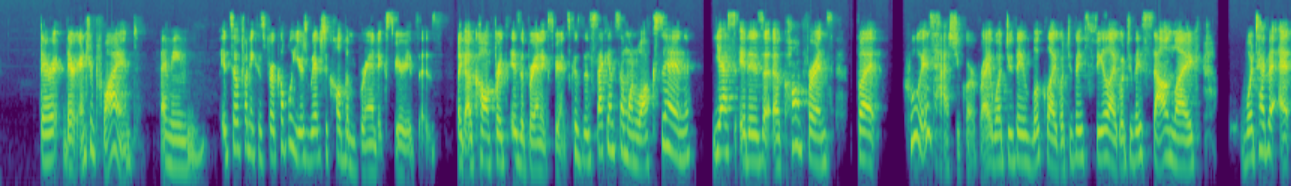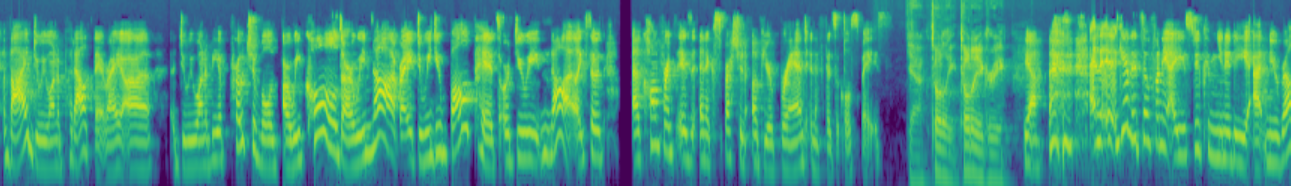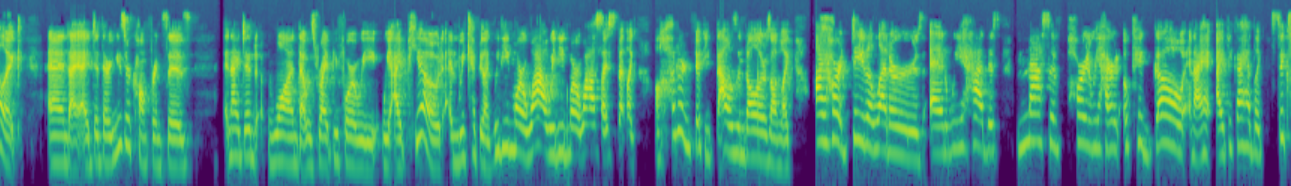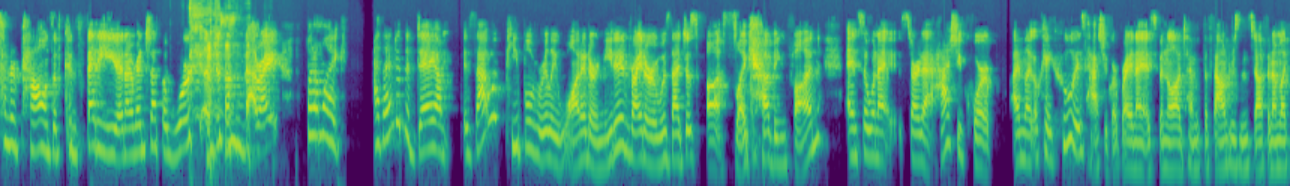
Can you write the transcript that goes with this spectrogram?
They're they're intertwined. I mean, it's so funny because for a couple years we actually called them brand experiences. Like a conference is a brand experience because the second someone walks in, yes, it is a, a conference, but who is HashiCorp, right? What do they look like? What do they feel like? What do they sound like? What type of vibe do we want to put out there, right? Uh, do we want to be approachable? Are we cold? Are we not, right? Do we do ball pits or do we not? Like, so a conference is an expression of your brand in a physical space. Yeah, totally, totally agree. Yeah. and again, it's so funny. I used to do community at New Relic and I, I did their user conferences and I did one that was right before we we IPO'd, and we kept being like, we need more wow, we need more wow. So I spent like $150,000 on like iHeart data letters, and we had this massive party. We hired OK Go, and I I think I had like 600 pounds of confetti, and I rented out the work. just that right? But I'm like, at the end of the day, um, is that what people really wanted or needed, right? Or was that just us like having fun? And so when I started at HashiCorp, I'm like, okay, who is HashiCorp, right? And I, spend a lot of time with the founders and stuff, and I'm like,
